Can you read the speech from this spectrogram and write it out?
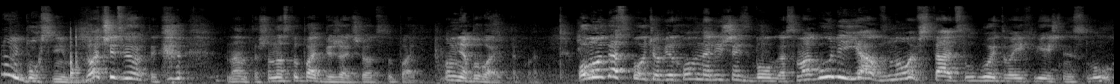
Ну и Бог с ним. 24 Нам-то что наступать, бежать, что отступать. У меня бывает такое. О мой Господь, о Верховная Личность Бога, смогу ли я вновь стать слугой Твоих вечный слух,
